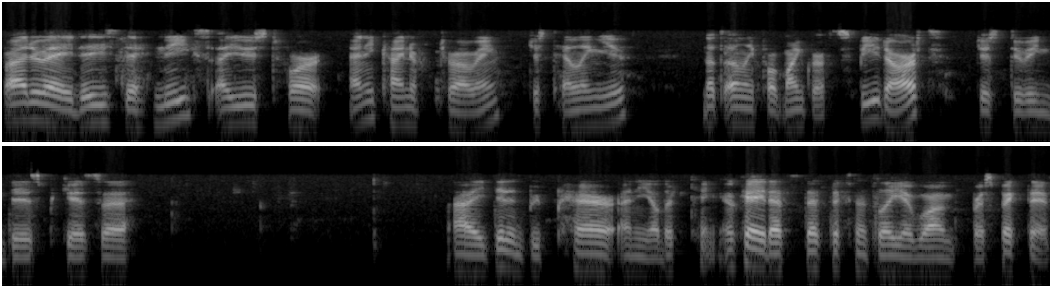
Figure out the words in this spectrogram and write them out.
By the way, these techniques I used for any kind of drawing, just telling you. Not only for Minecraft speed art, just doing this because uh, I didn't prepare any other thing. Okay, that's that's definitely a wrong perspective.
